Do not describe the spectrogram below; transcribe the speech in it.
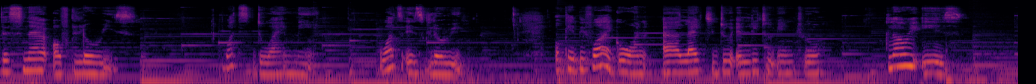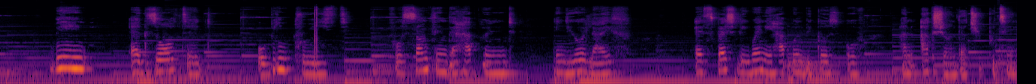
the snare of glories. What do I mean? What is glory? Okay, before I go on, I like to do a little intro. Glory is being exalted or being praised for something that happened in your life, especially when it happened because of an action that you put in.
